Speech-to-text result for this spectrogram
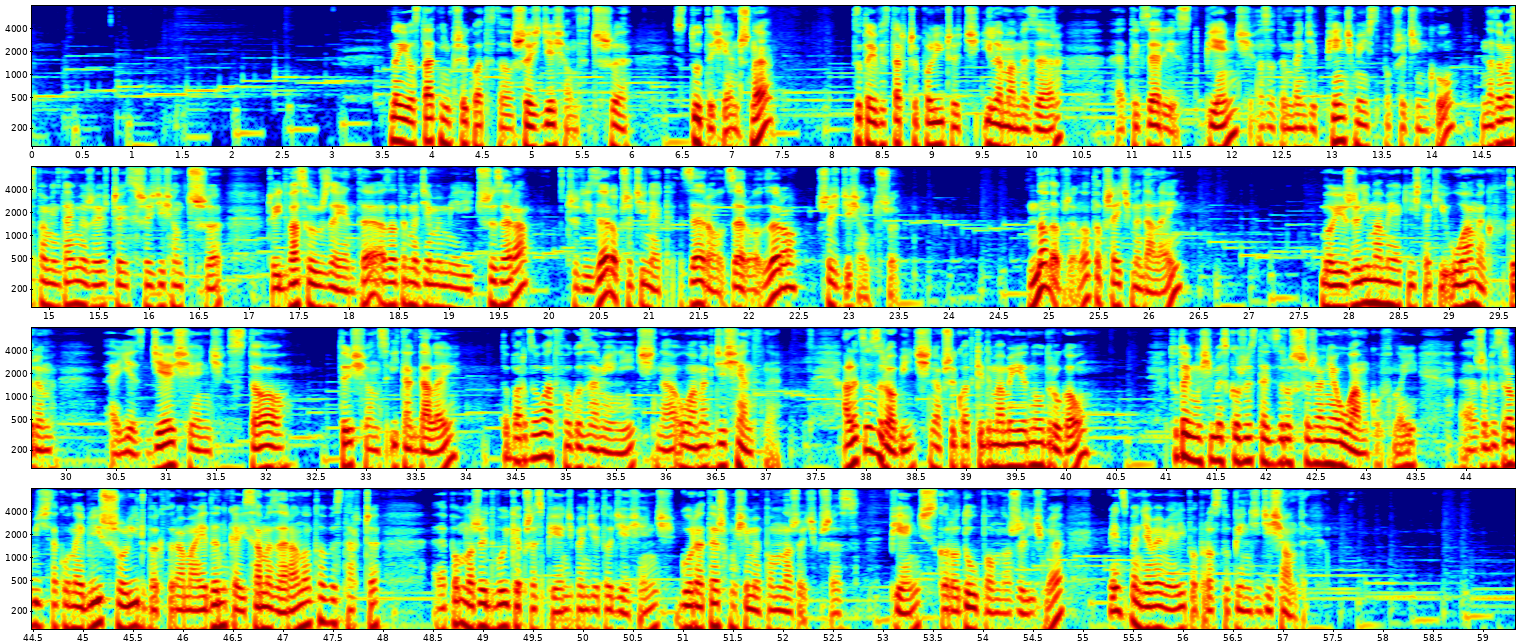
No i ostatni przykład to 63 stutysięczne. Tutaj wystarczy policzyć, ile mamy zer. E, Tych zer jest 5, a zatem będzie 5 miejsc po przecinku. Natomiast pamiętajmy, że jeszcze jest 63, czyli dwa są już zajęte, a zatem będziemy mieli 3 zera, czyli 0,00063. No dobrze, no to przejdźmy dalej. Bo jeżeli mamy jakiś taki ułamek, w którym e, jest 10, 100, 1000 i tak dalej, to bardzo łatwo go zamienić na ułamek dziesiętny. Ale co zrobić, na przykład kiedy mamy jedną drugą? Tutaj musimy skorzystać z rozszerzania ułamków. No i e, żeby zrobić taką najbliższą liczbę, która ma jedynkę i same zera, no to wystarczy e, pomnożyć dwójkę przez 5, będzie to 10. Górę też musimy pomnożyć przez 5, skoro dół pomnożyliśmy, więc będziemy mieli po prostu 5 dziesiątych.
